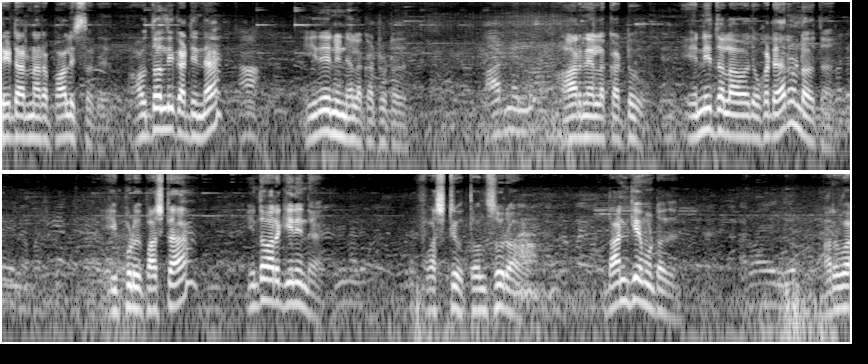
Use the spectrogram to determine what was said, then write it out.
లీటర్న్నర పాలు ఇస్తుంది. అవతలది కట్టిందా? ఇదే నీ నెల కట్టు ఉంటుంది? ఆరు నెలలు. కట్టు. ఎన్ని తల అవుతుంది ఒకటే రెండు అవుతుంది ఇప్పుడు ఫస్టా? ఇంతవరకు ఈనిందా? ఫస్ట్ తొలసూరావు దానికి ఏముంటుంది అరవై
